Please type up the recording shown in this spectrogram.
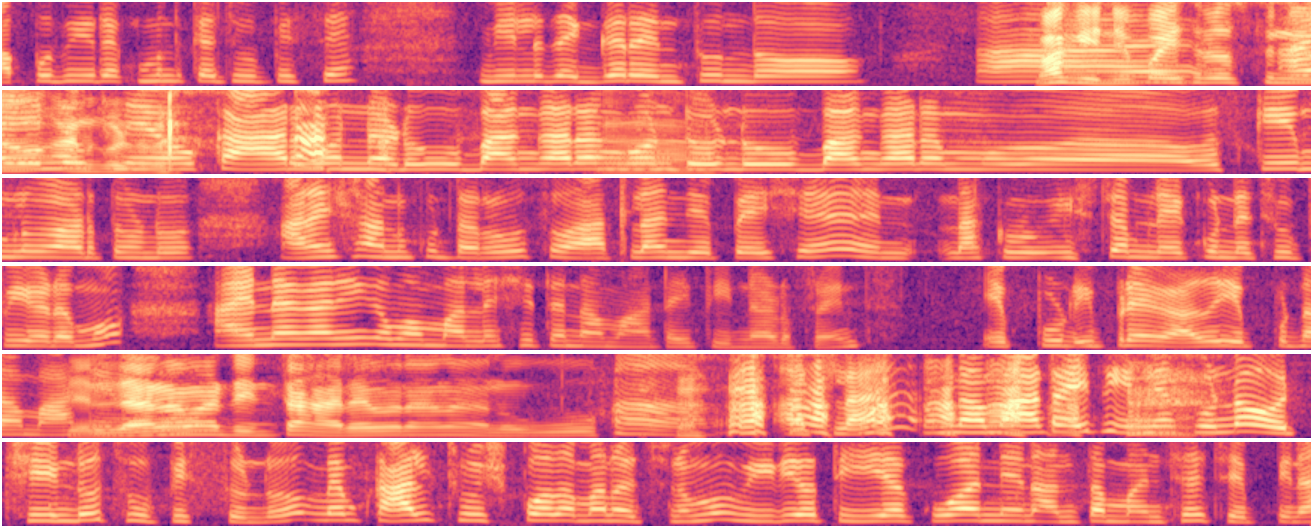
అప్పు తీరక ముందుకే చూపిస్తే వీళ్ళ దగ్గర ఎంత ఉందో మాకు ఎన్ని పైసలు వస్తున్నాయో కారు కొన్నాడు బంగారం కొంటుండు బంగారం స్కీమ్లు కడుతుండు అనేసి అనుకుంటారు. సో అట్లా అని చెప్పేసి నాకు ఇష్టం లేకుండా చూపించడము అయినా కానీ ఇక మా మల్లేష్ అయితే నా మాట అయితే తిన్నాడు ఫ్రెండ్స్. ఎప్పుడు ఇప్పుడే కాదు ఎప్పుడు నా మాట నువ్వు? అట్లా నా మాట అయితే వినకుండా వచ్చిండు చూపిస్తుండు. మేము కాలు చూసిపోదామని వచ్చినాము. వీడియో తీయకు అని నేను అంత మంచిగా చెప్పిన.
